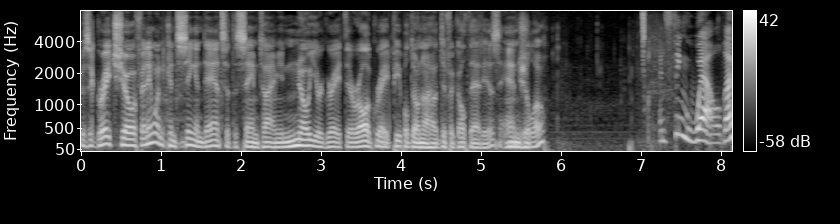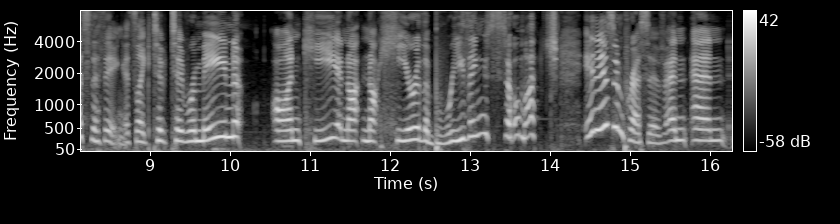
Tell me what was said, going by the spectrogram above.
It was a great show. If anyone can sing and dance at the same time, you know you're great. They're all great. People don't know how difficult that is. Angelo. And sing well. That's the thing. It's like to to remain on key and not not hear the breathing so much. It is impressive, and and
